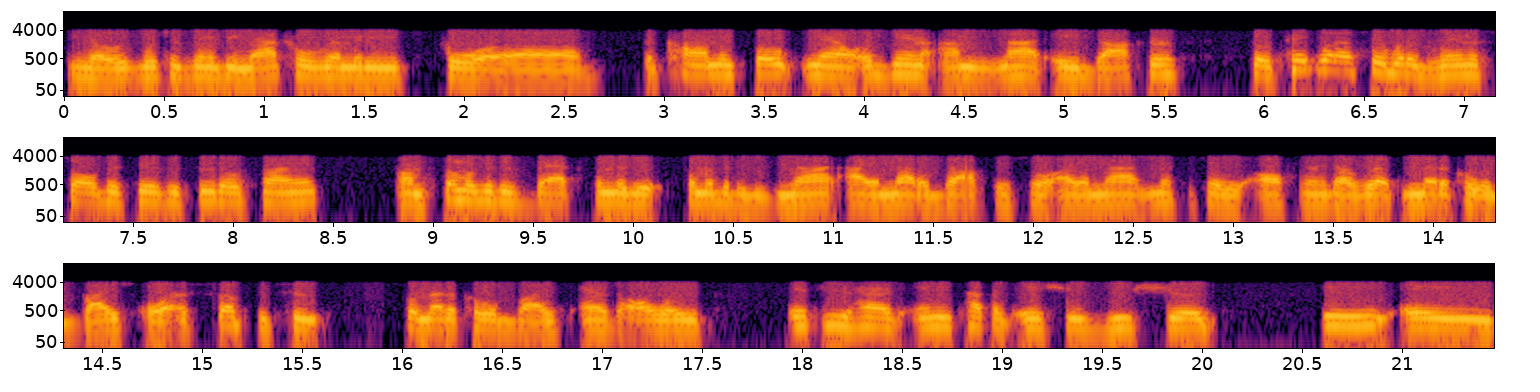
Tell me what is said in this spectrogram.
you know, which is going to be natural remedies for uh, the common folk. Now, again, I'm not a doctor, so take what I say with a grain of salt. This is a pseudoscience. Um, some of it is back, some of it, some of it is not. I am not a doctor, so I am not necessarily offering direct medical advice or a substitute for medical advice. As always, if you have any type of issues, you should see a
